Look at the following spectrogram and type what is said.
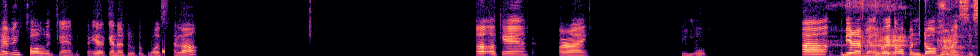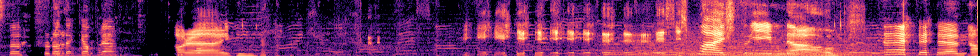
having call again. Yeah, can I do the boss? Hello? Oh, okay. Alright. You? Uh, be right back. I'm going to open the door for my sister to not take care of them. Alright. this is my stream now. nah,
